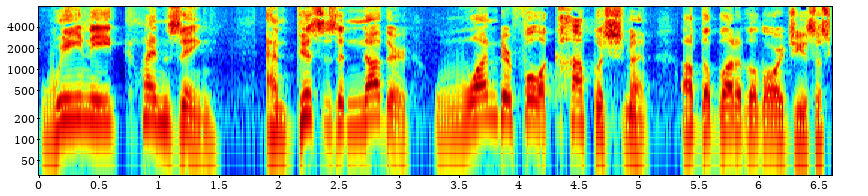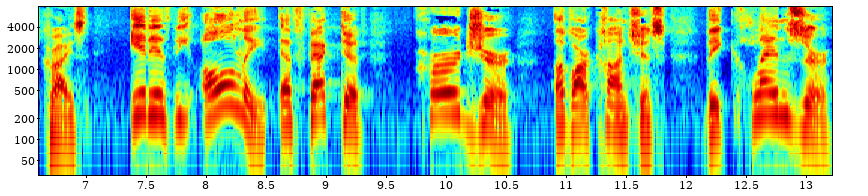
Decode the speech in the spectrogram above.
We need cleansing. And this is another wonderful accomplishment of the blood of the Lord Jesus Christ. It is the only effective purger of our conscience, the cleanser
